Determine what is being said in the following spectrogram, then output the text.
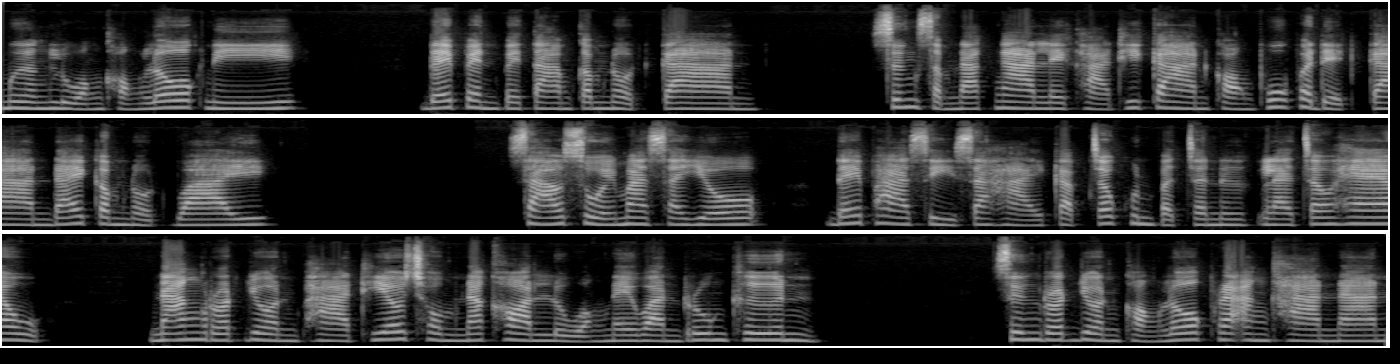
เมืองหลวงของโลกนี้ ได้เป็นไปตามกำหนดการ ซึ่งสำนักงานเลขาธิการของผู้เผด็จการได้กำหนดไว้ สาวสวยมาซาโยได้พาสีสหายกับเจ้าคุณปัจจนึกและเจ้าแห้ว นั่งรถยนต์พาเที่ยวชมนครหลวงในวันรุ่งขึ้น ซึ่งรถยนต์ของโลกพระอังคารนั้น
